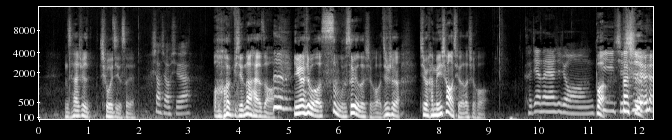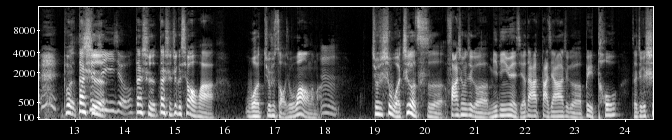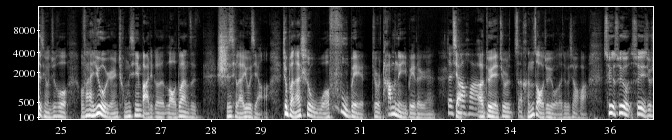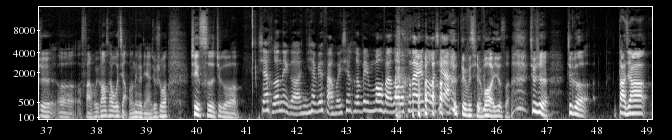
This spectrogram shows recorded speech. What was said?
你猜是是我几岁？上小学？哦，比那还早，应该是我四五岁的时候，就是。就是还没上学的时候，可见大家这种不，但是 不，但是。但是但是这个笑话，我就是早就忘了嘛。嗯，就是是我这次发生这个迷笛音乐节，大家大家这个被偷的这个事情之后，我发现又有人重新把这个老段子拾起来又讲。这本来是我父辈，就是他们那一辈的人。的笑话啊，对，就是在很早就有了这个笑话，所以，所以，所以就是呃，返回刚才我讲的那个点，就是说这次这个，先和那个你先别返回，先和被冒犯到的河南人道个歉。对不起，不好意思，就是这个大家。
